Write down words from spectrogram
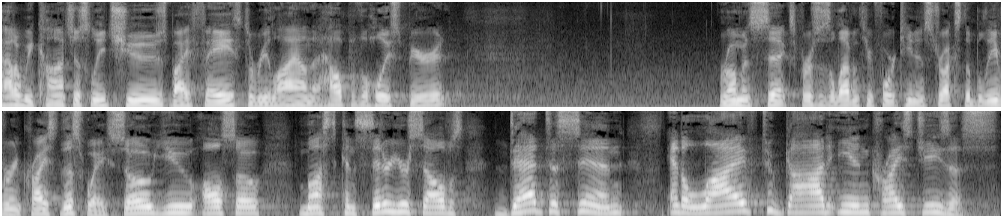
How do we consciously choose by faith to rely on the help of the Holy Spirit? Romans 6, verses 11 through 14, instructs the believer in Christ this way So you also must consider yourselves dead to sin and alive to God in Christ Jesus.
